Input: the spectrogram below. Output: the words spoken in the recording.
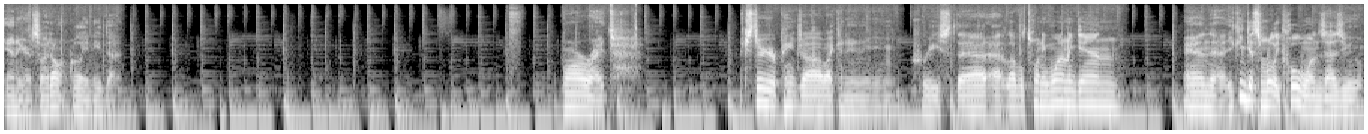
in here, so I don't really need that. All right. Exterior paint job, I can increase that at level 21 again. And uh, you can get some really cool ones as you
